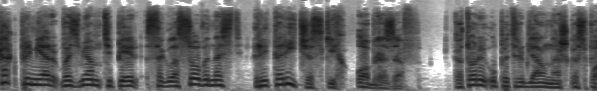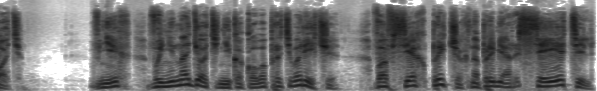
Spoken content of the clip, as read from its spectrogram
Как пример возьмем теперь согласованность риторических образов, которые употреблял наш Господь. В них вы не найдете никакого противоречия. Во всех притчах, например, сеятель,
